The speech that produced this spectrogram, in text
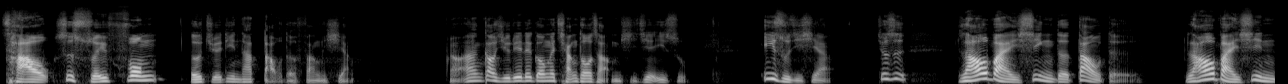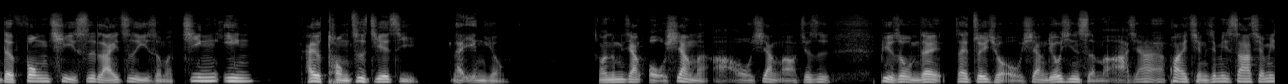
草是随风而决定它倒的方向啊。按告诉你咧讲个墙头草，不是这个意思。意思是啥？就是老百姓的道德、老百姓的风气是来自于什么？精英还有统治阶级来影响。我们讲偶像嘛，啊，偶像啊，就是比如说我们在在追求偶像，流行什么啊？现在快请什么啥什么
